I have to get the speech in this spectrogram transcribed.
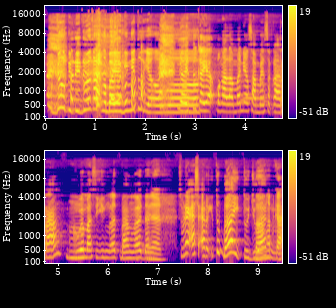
pegel pipi gue kak ngebayanginnya tuh ya Allah. ya itu kayak pengalaman yang sampai sekarang gue masih inget banget dan Bener. sebenarnya SR itu baik tujuannya Banget, Kak,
